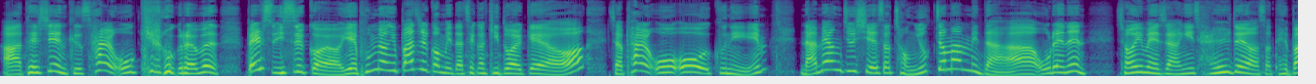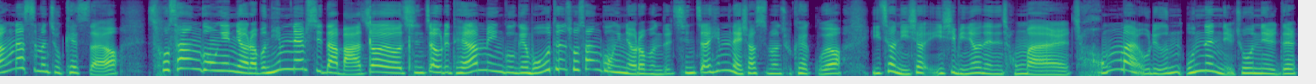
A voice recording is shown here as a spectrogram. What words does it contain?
아, 대신 그 살 5kg은 뺄 수 있을 거예요. 예, 분명히 빠질 겁니다. 제가 기도할게요. 자, 8559님. 남양주시에서 정육점 합니다. 올해는 저희 매장이 잘 되어서 대박 났으면 좋겠어요. 소상공인 여러분 힘냅시다. 맞아요. 진짜 우리 대한민국의 모든 소상공인 여러분들 진짜 힘내셨으면 좋겠고요. 2022년에는 정말 정말 우리 웃는 일, 좋은 일들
